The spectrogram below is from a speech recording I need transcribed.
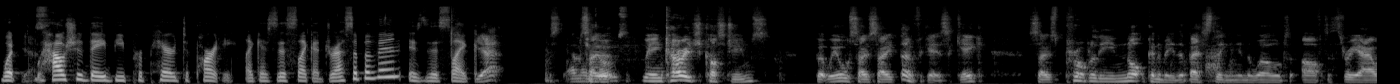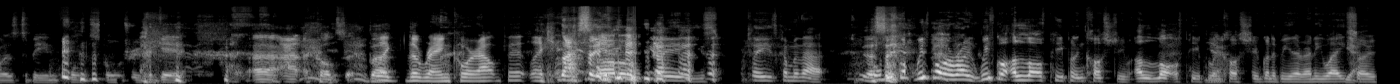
what? Yes. How should they be prepared to party? Like, is this like a dress up event? Is this like? Yeah. So we encourage costumes but we also say don't forget it's a gig. So it's probably not going to be the best thing in the world after three hours to be in full stormtrooper gear uh, at a concert. But like the Rancor outfit, like that's it. Oh, please, please come with that. Well, we've, got, we've got our own. We've got a lot of people in costume. A lot of people yeah. in costume going to be there anyway. Yeah. So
